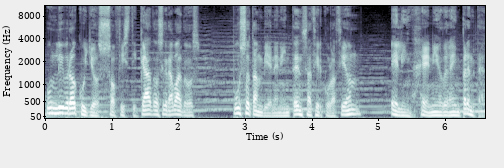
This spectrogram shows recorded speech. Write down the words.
un libro cuyos sofisticados grabados puso también en intensa circulación el ingenio de la imprenta.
